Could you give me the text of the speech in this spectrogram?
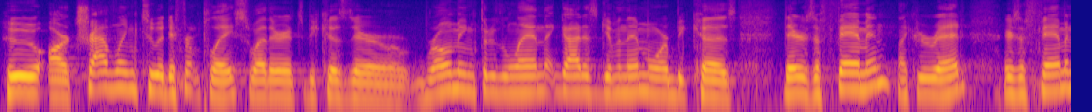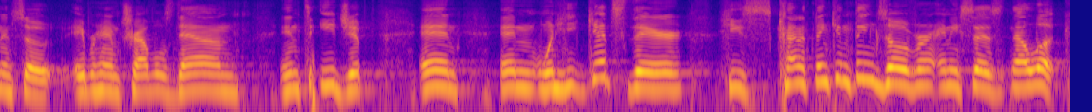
who are traveling to a different place, whether it's because they're roaming through the land that God has given them or because there's a famine, like we read. There's a famine. And so Abraham travels down into Egypt. And, and when he gets there, he's kind of thinking things over and he says, Now look,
